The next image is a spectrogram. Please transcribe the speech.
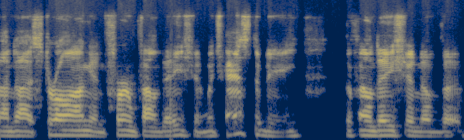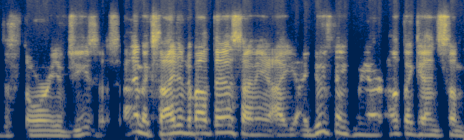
on a strong and firm foundation, which has to be the foundation of the, the story of Jesus. I'm excited about this. I mean, I, I do think we are up against some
